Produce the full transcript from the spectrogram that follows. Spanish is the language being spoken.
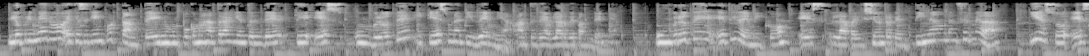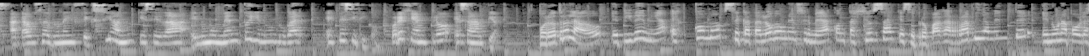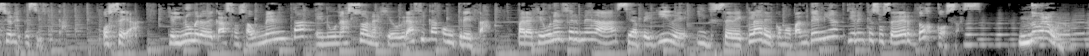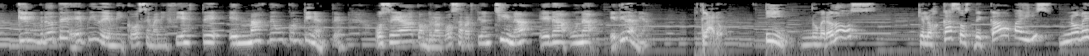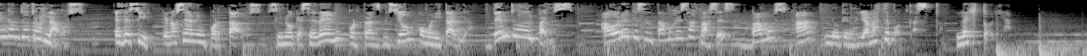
Lo primero es que sería importante irnos un poco más atrás y entender qué es un brote y qué es una epidemia antes de hablar de pandemia. Un brote epidémico es la aparición repentina de una enfermedad y eso es a causa de una infección que se da en un momento y en un lugar específico. Por ejemplo, el sarampión. Por otro lado, epidemia es cómo se cataloga una enfermedad contagiosa que se propaga rápidamente en una población específica. O sea, que el número de casos aumenta en una zona geográfica concreta. Para que una enfermedad se apellide y se declare como pandemia, tienen que suceder dos cosas. Número uno, que el brote epidémico se manifieste en más de un continente. O sea, cuando la cosa partió en China, era una epidemia. Claro. Y número dos, que los casos de cada país no vengan de otros lados. Es decir, que no sean importados, sino que se den por transmisión comunitaria dentro del país. Ahora que sentamos esas bases, vamos a lo que nos llama este podcast, la historia.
